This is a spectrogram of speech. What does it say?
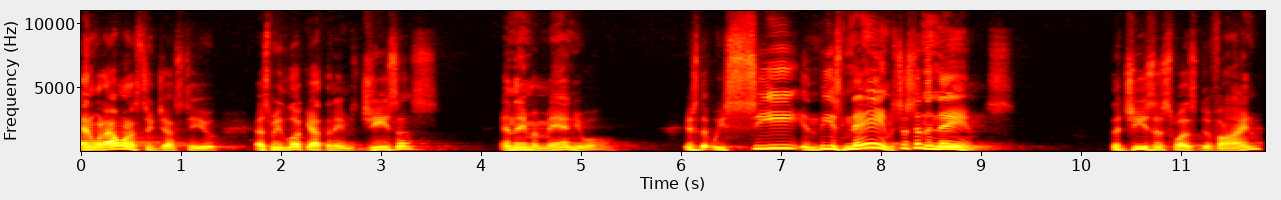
And what I want to suggest to you as we look at the names Jesus and the name Emmanuel is that we see in these names, just in the names, that Jesus was divine,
